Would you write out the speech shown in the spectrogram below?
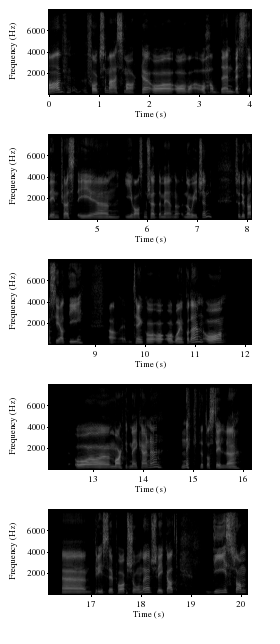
av folk som er smarte og, og, og hadde en vested interest i, i, hva som skjedde med Norwegian. Så du kan si at de ja, trenger ikke å, å, å, gå inn på den. Og, og marketmakerne nektet å stille eh, priser på opsjoner, slik at de som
